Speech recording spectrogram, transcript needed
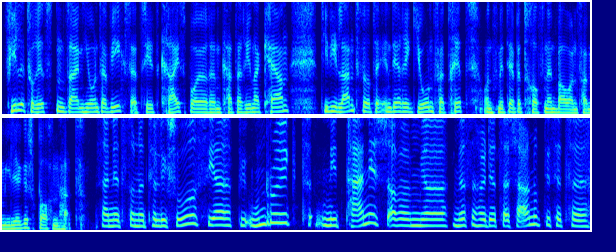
Viele Touristen seien hier unterwegs, erzählt Kreisbäuerin Katharina Kern, die die Landwirte in der Region vertritt und mit der betroffenen Bauernfamilie gesprochen hat. Wir sind jetzt da natürlich schon sehr beunruhigt, nicht panisch, aber wir müssen halt jetzt auch schauen, ob das jetzt ein,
